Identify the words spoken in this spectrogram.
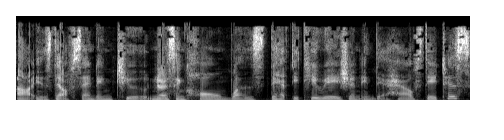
uh, instead of sending to nursing home once they have deterioration in their health status.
